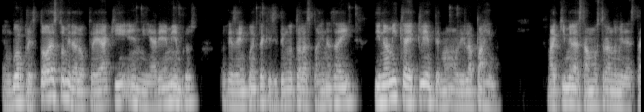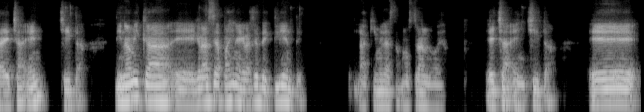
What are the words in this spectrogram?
en WordPress. Todo esto, mira, lo creé aquí en mi área de miembros para que se den cuenta que sí tengo todas las páginas ahí. Dinámica de cliente, vamos a abrir la página. Aquí me la está mostrando, mira, está hecha en Chita. Dinámica, eh, gracias, página de gracias de cliente. Aquí me la está mostrando, vea. hecha en Chita. Eh,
